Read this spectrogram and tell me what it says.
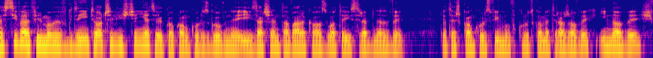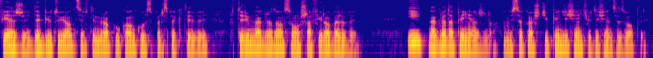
Festiwal filmowy w Gdyni to oczywiście nie tylko konkurs główny i zacięta walka o złote i srebrne lwy. To też konkurs filmów krótkometrażowych i nowy, świeży, debiutujący w tym roku konkurs perspektywy, w którym nagrodą są szafirowe lwy. I nagroda pieniężna w wysokości 50 000 tysięcy złotych.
